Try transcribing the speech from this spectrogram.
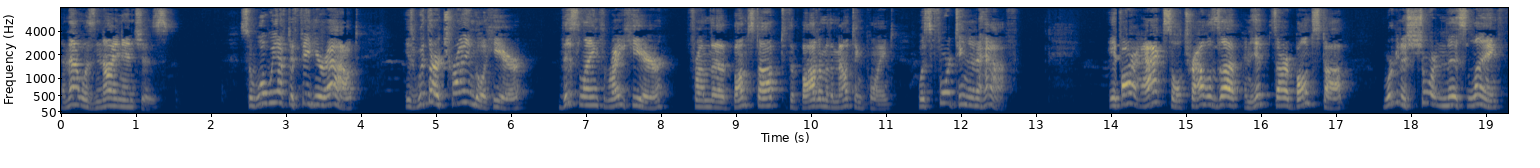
and that was 9 inches. So what we have to figure out is with our triangle here, this length right here, from the bump stop to the bottom of the mounting point, was 14 and a half. If our axle travels up and hits our bump stop, we're going to shorten this length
